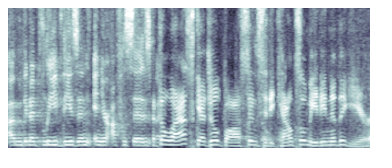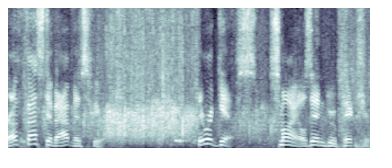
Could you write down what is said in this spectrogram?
I'm going to leave these in, in your offices. At the last scheduled Boston City Council meeting of the year, a festive atmosphere. There were gifts, smiles, and group pictures,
